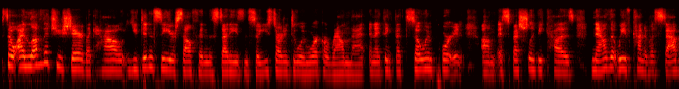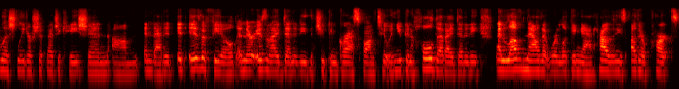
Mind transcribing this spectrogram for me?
so I love that you shared like how you didn't see yourself in the studies, and so you started doing work around that. And I think that's so important, um, especially because now that we've kind of established leadership education um, and that it, it is a field and there is an identity that you can grasp onto and you can hold that identity. I love now that we're looking at how these other parts,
